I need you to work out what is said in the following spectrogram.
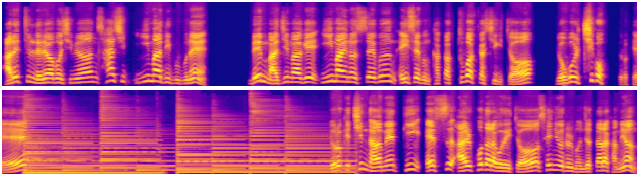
아랫줄 내려와 보시면 42마디 부분에 맨 마지막에 E 마이너 7, A7 각각 두 박자씩 있죠. 요걸 치고 이렇게 이렇게 친 다음에 DSR 코다라고 되어 있죠. 세뇨를 먼저 따라가면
